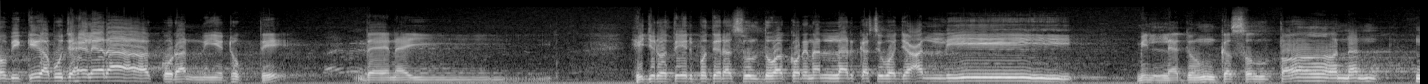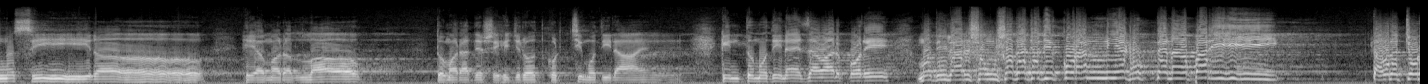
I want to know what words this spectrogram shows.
নবীকে আবু জাহেলেরা কোরআন নিয়ে ঢুকতে দেয় নাই। হিজরতের পথে রাসূল দোয়া করেন, আল্লাহর কাছে ওয়াজা আল্লি মিল্লাদুনকা সুলতানান নাসিরা। হে আমার আল্লাহ তোমার আদেশে হিজরত করছি মদিনায়। কিন্তু মদিনায় যাওয়ার পরে মদিনার সংসদে যদি কোরআন নিয়ে ঢুকতে না পারি, তাহলে চোর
